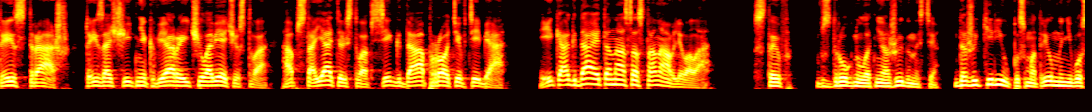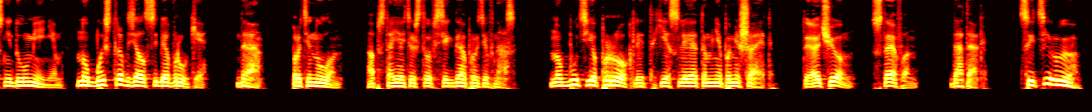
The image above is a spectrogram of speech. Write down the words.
«Ты страж, ты защитник веры и человечества. Обстоятельства всегда против тебя. И когда это нас останавливало?» Стеф вздрогнул от неожиданности. Даже Кирилл посмотрел на него с недоумением, но быстро взял себя в руки. «Да», – протянул он, – «обстоятельства всегда против нас. Но будь я проклят, если это мне помешает». «Ты о чем, Стефан?» «Да так. Цитирую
